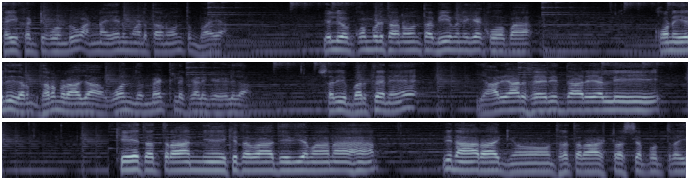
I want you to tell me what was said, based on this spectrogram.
ಕೈ ಕಟ್ಟಿಕೊಂಡು ಅಣ್ಣ ಏನು ಮಾಡ್ತಾನೋ ಅಂತ ಭಯ. ಎಲ್ಲಿ ಒಪ್ಕೊಂಡ್ಬಿಡ್ತಾನೋ ಅಂತ ಭೀಮನಿಗೆ ಕೋಪ. ಕೊನೆಯಲ್ಲಿ ಧರ್ಮ, ಧರ್ಮರಾಜ ಒಂದು ಮೆಟ್ಲು ಕೆಳಗೆ ಹೇಳಿದ, ಸರಿ ಬರ್ತೇನೆ, ಯಾರ್ಯಾರು ಸೇರಿದ್ದಾರೆ ಅಲ್ಲಿ? ಕೇ ತತ್ರಾನ್ಯೇ ಕಿತವಾ ದಿವ್ಯಮಾನ, ವಿನಾರಾಜ್ಞೋ ಧೃತರಾಷ್ಟ್ರಸ್ಯ ಪುತ್ರೈ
